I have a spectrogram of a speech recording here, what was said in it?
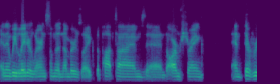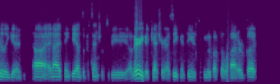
And then we later learned some of the numbers like the pop times and the arm strength, and they're really good. Uh, and I think he has the potential to be a very good catcher as he continues to move up the ladder. But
